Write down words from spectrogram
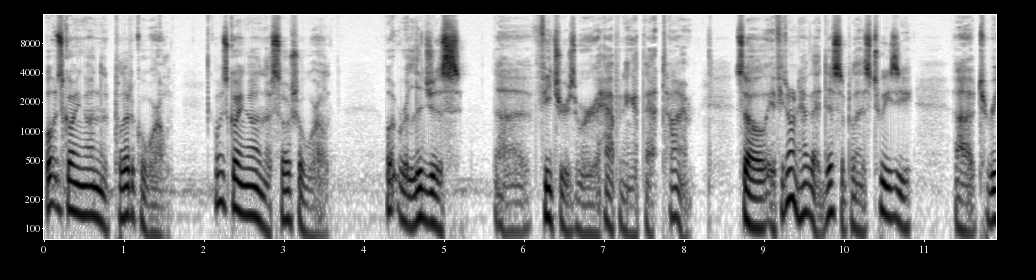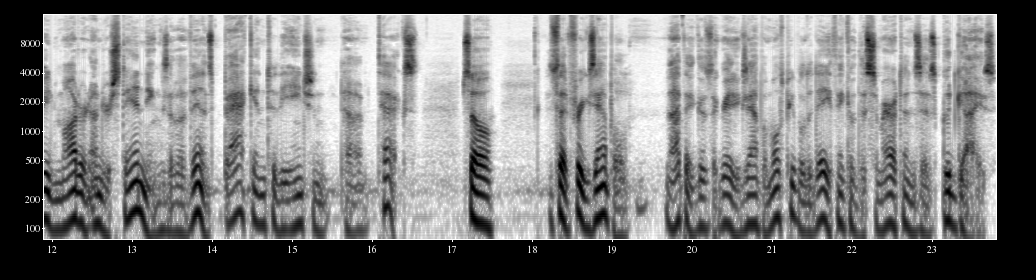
what was going on in the political world, what was going on in the social world, what religious uh, features were happening at that time. So if you don't have that discipline, it's too easy uh, to read modern understandings of events back into the ancient uh, texts. So it said, for example, I think this is a great example. Most people today think of the Samaritans as good guys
